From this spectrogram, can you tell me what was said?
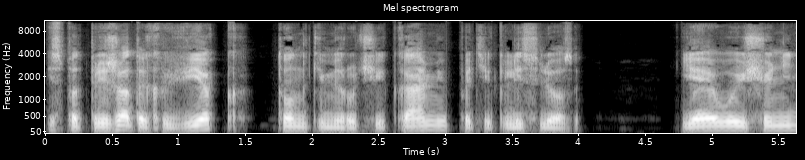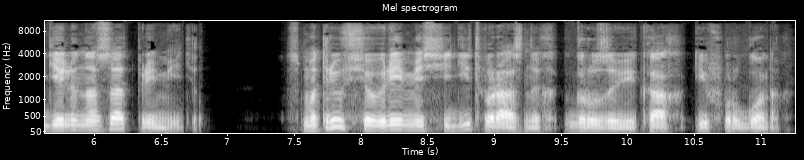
Из-под прижатых век тонкими ручейками потекли слезы. Я его еще неделю назад приметил. Смотрю, все время сидит в разных грузовиках и фургонах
